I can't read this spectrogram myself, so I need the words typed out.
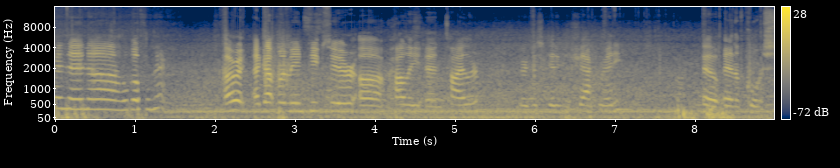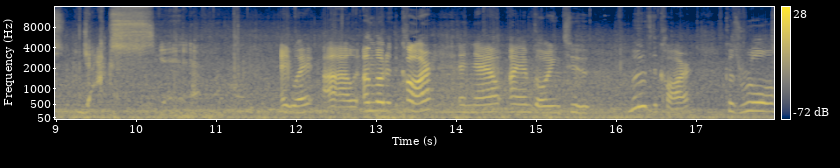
And then uh, we'll go from there. All right, I got my main peeps here, uh, Holly and Tyler. They're just getting the shack ready. Oh, and of course, Jax. Yeah. Anyway, I unloaded the car, and now I am going to move the car because rule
